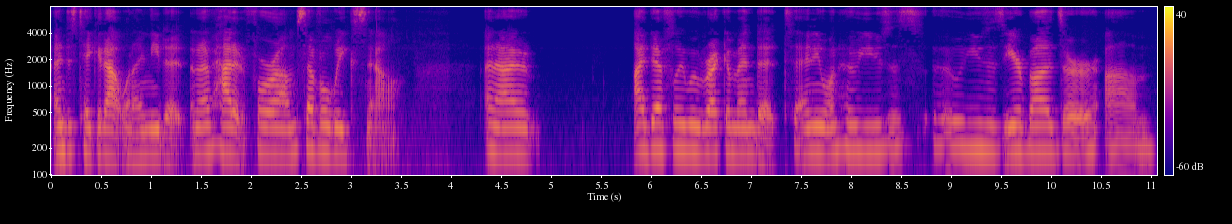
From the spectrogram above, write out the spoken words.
and just take it out when I need it. And I've had it for um, several weeks now, and I, I definitely would recommend it to anyone who uses who uses earbuds or, um,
